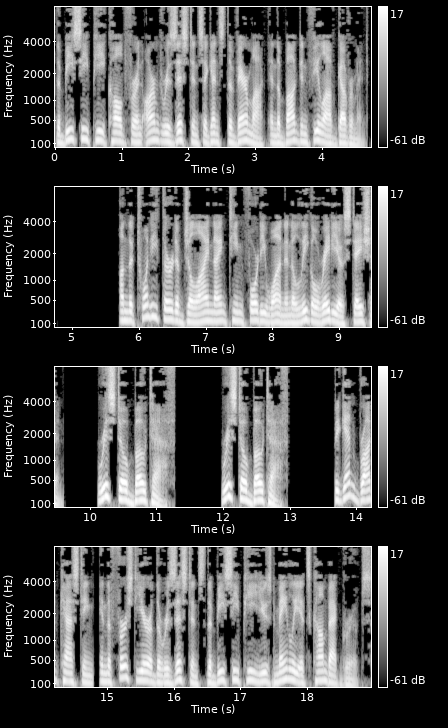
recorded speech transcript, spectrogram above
the BCP called for an armed resistance against the Wehrmacht and the Bogdan Filov government. On 23 July 1941 an illegal radio station, Hristo Botev, Hristo Botev began broadcasting. In the first year of the resistance the BCP used mainly its combat groups.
